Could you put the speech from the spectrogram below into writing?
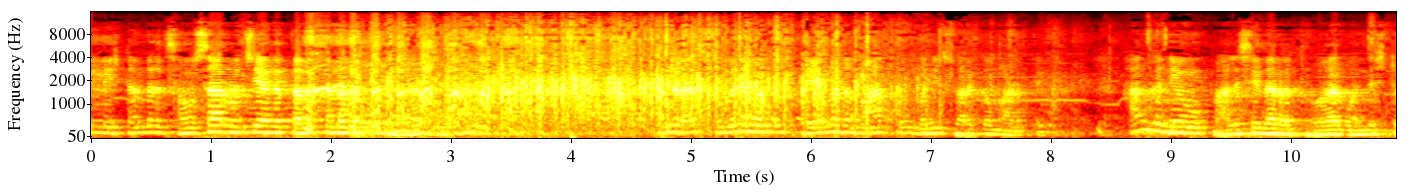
ಇಲ್ಲಿ, ಇಷ್ಟಂದ್ರೆ ಸಂಸಾರ ರುಚಿ ಆಗತ್ತ ಅಂದ್ರ ಸುಮ್ಮನೆ ಒಂದು ಪ್ರೇಮದ ಮಾತು ಮನಿ ಸ್ವರ್ಗ ಮಾಡುತ್ತೆ. ಹಂಗ ನೀವು ಪಾಲಿಸಿದಾರ ಹೋದಾಗ ಒಂದಿಷ್ಟು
